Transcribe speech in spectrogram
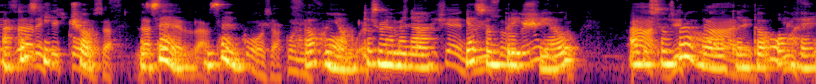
A krstiť čo? Zem, zem, ohňom. To znamená, ja som prišiel, aby som vrhol tento oheň,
